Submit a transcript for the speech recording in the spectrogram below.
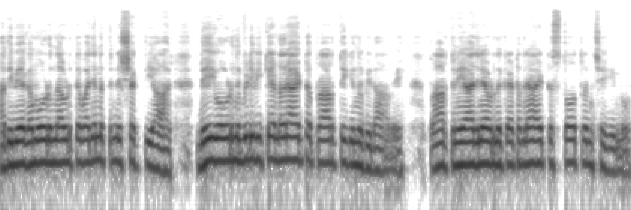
അതിവേഗം ഓടുന്ന അവിടുത്തെ വചനത്തിന്റെ ശക്തിയാൽ ദൈവം ഓടുന്ന് വിടിവിക്കേണ്ടതിനായിട്ട് പ്രാർത്ഥിക്കുന്നു പിതാവേ. പ്രാർത്ഥനയാചന അവിടുന്ന് കേട്ടതിനായിട്ട് സ്തോത്രം ചെയ്യുന്നു.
